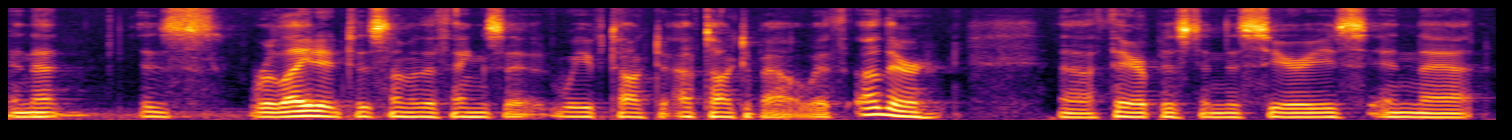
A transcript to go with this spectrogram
and that is related to some of the things that we've talked. I've talked about with other uh, therapists in this series. In that,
